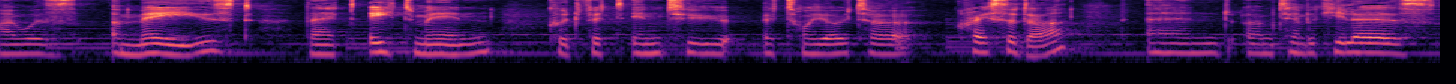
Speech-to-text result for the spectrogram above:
I was amazed that eight men could fit into a Toyota Cressida, and um, Thembekile is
